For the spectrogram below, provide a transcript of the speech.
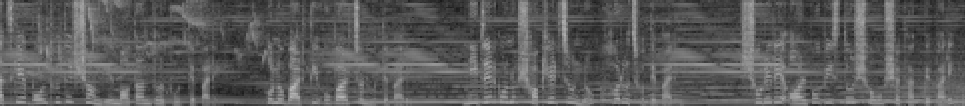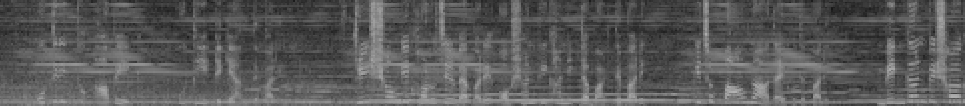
আজকে বন্ধুদের সঙ্গে মতান্তর ঘটতে পারে, কোনো বাড়তি উপার্জন হতে পারে, নিজের কোনো শখের জন্য খরচ হতে পারে, শরীরে অল্প বিস্তর সমস্যা থাকতে পারে, অতিরিক্ত আবেগ অতি ডেকে আনতে পারে, স্ত্রীর সঙ্গে খরচের ব্যাপারে অশান্তি খানিকটা বাড়তে পারে, কিছু পাওনা আদায় হতে পারে, বিজ্ঞান বিষয়ক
